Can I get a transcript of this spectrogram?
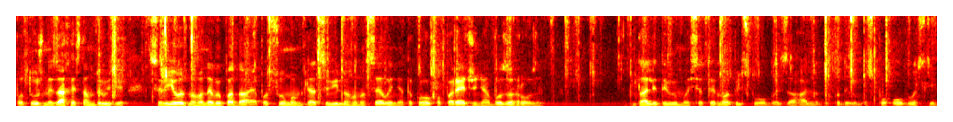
потужний захист там, друзі, серйозного не випадає по сумам для цивільного населення, такого попередження або загрози. Далі дивимося Тернопільську область, загально подивимось по області.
